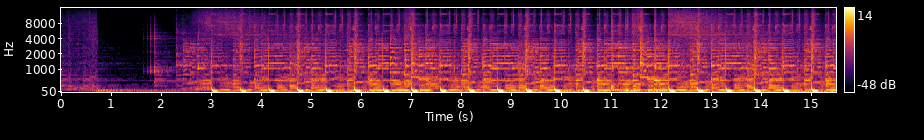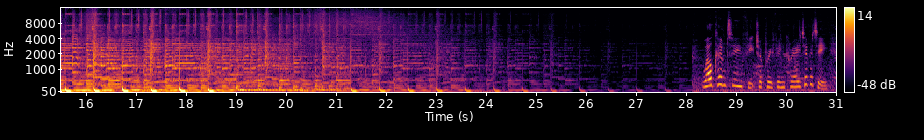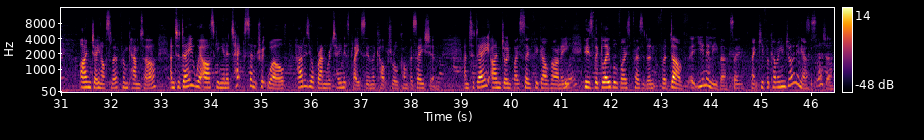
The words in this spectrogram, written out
Welcome to Future Proofing Creativity. I'm Jane Ostler from Kantar, and today we're asking in a tech centric world, how does your brand retain its place in the cultural conversation? And today I'm joined by Sophie Galvani, who's the Global Vice President for Dove at Unilever. So thank you for coming and joining us. It's a pleasure.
